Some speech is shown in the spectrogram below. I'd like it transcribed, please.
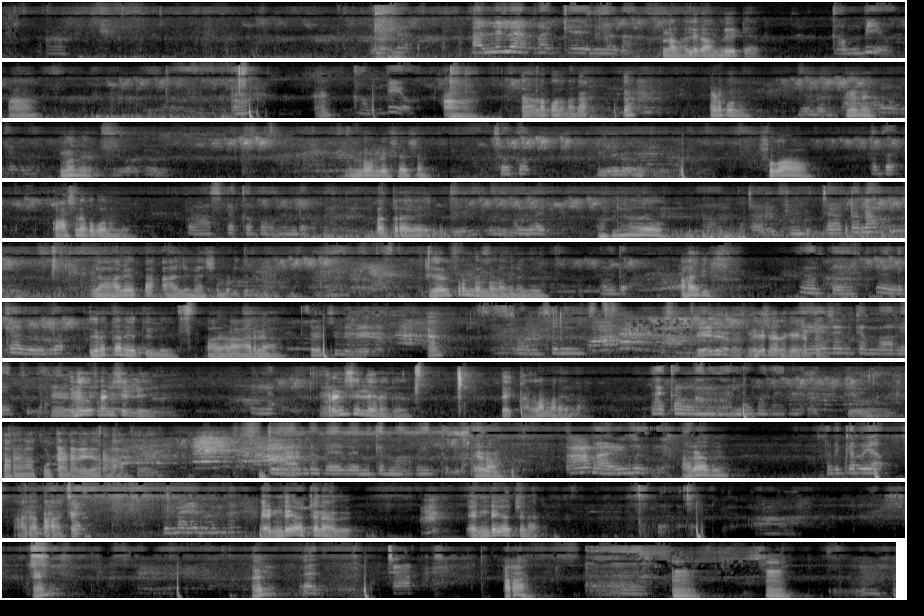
ഉണ്ടോ? വലിയ കമ്പി കിട്ടിയ. ആ. ആ. എവിടെ പോന്നു? ഇതാ എവിടെ പോന്നു? ഇങ്ങനെ ഇങ്ങനെ എന്തുകൊണ്ട് വിശേഷം? സുഖം. സുഖമാണോ ക്ലാസ്സിനൊക്കെ പോകുന്നുണ്ടോ? ക്ലാസ്സിലൊക്കെ പോകുന്നുണ്ട്. എത്രയായി? ചേ- ഞാനിപ്പോ ആനിമേഷൻ പഠിക്കുന്നു. ഗേൾ ഫ്രണ്ട് ഉണ്ടോടാ നിനക്ക്? ഉണ്ട്. ആര്? എനിക്കറിയില്ല. നിനക്കറിയത്തില്ലേ? പറയടാ ആരാ? ഫ്രണ്ട്സിന്റെ പേര് പറ. ഏ? പേര് പേര് കേക്കട്ടെ. പേര് എനിക്കൊന്നും നിനക്ക് ഫ്രണ്ട്സ് ഇല്ലേ? ഇല്ല. ഫ്രണ്ട്സ് ഇല്ലേ നിനക്ക്? കള്ളം പറയുന്ന. പറയടാ കൂട്ടാടെ പേര് പറയടാ. ഏതാ? ആരാ അത്? പറ എന്റെ അച്ഛനാ അത്. എന്റെ അച്ഛനാ. പറ. ഉം. ഉം.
